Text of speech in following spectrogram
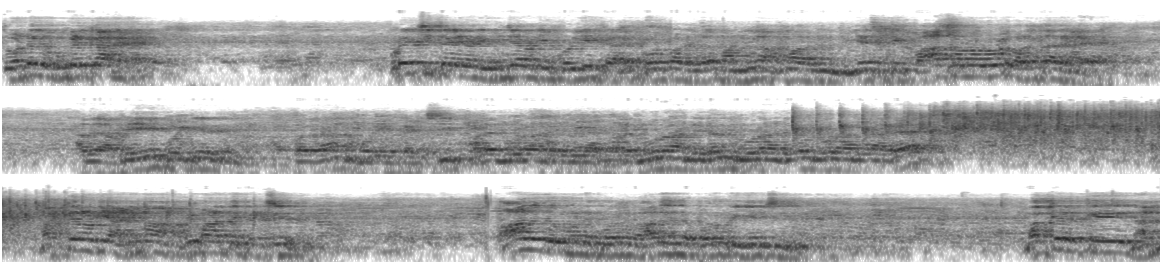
தொண்டர்கள் உங்களுக்காக. புரட்சி தலைவர் எம்ஜிஆருடைய கொள்கைக்காக கோட்பாடுகளை மண்ணில் அம்மா அவர்கள் இயற்கை பாசனோடு வளர்த்தார்கள். அது அப்படியே போயிட்டே இருக்கணும் அப்பதான் நம்முடைய கட்சி பல நூறாண்டுகள் பல நூறாண்டுகள் நூறாண்டுகள் நூறாண்டுகளாக மக்களுடைய அனிமா அபிமானத்தை பெற்று ஆளுநர் பொறுப்பு ஆளுகின்ற பொறுப்பை ஏற்று மக்களுக்கு நல்ல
